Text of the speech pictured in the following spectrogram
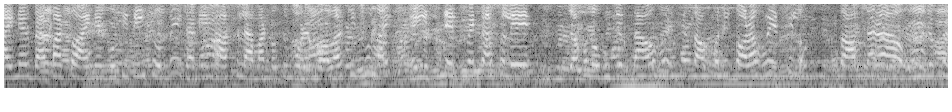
আইনের ব্যাপার তো আইনের গতিতেই চলবে এটা নিয়ে তো আসলে আমার নতুন করে বলার কিছু নাই। এই স্টেটমেন্ট আসলে যখন অভিযোগ দেওয়া হয়েছে তখনই করা হয়েছিল। তো আপনারা অভিযোগটা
